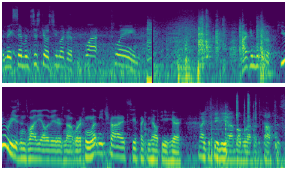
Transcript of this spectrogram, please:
It makes San Francisco seem like a flat plain. I can think of a few reasons why the elevator is not working. Let me try and see if I can help you here. It might just be the uh, bubble wrap at the top that's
